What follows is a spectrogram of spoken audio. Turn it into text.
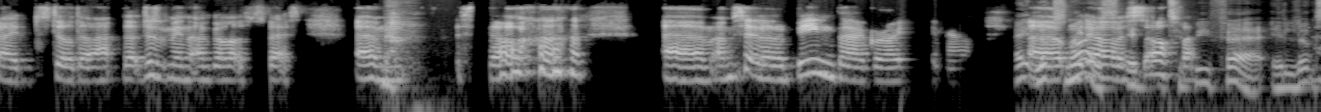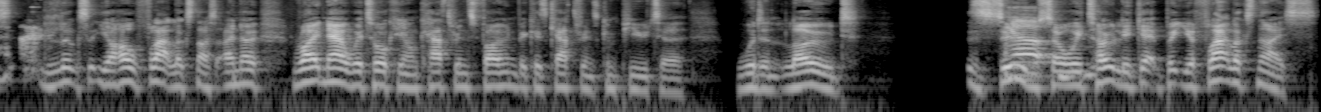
I still don't. Have, that doesn't mean that I've got a lot of space. Um, so um, I'm sitting on a beanbag right now. It Uh, looks don't nice. It- to be fair, it looks it looks your whole flat looks nice. I know. Right now, we're talking on Catherine's phone because Catherine's computer wouldn't load Zoom, No. so we totally get. But your flat looks nice.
